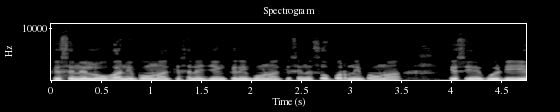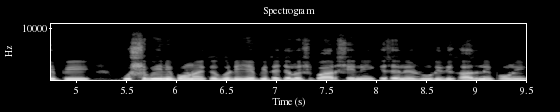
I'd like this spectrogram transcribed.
ਕਿਸੇ ਨੇ ਲੋਹਾ ਨਹੀਂ ਪਾਉਣਾ ਕਿਸੇ ਨੇ ਜ਼ਿੰਕ ਨਹੀਂ ਪਾਉਣਾ ਕਿਸੇ ਨੇ ਸੁਪਰ ਨਹੀਂ ਪਾਉਣਾ ਕਿਸੇ ਨੇ ਕੋਈ ਡੀਏਪੀ ਕੁਛ ਵੀ ਨਹੀਂ ਪਾਉਣਾ ਕਿਉਂਕਿ ਡੀਏਪੀ ਤੇ ਚਲੋ ਸਿਫਾਰਿਸ਼ ਹੀ ਨਹੀਂ, ਕਿਸੇ ਨੇ ਰੂੜੀ ਦੀ ਖਾਦ ਨਹੀਂ ਪਾਉਣੀ।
